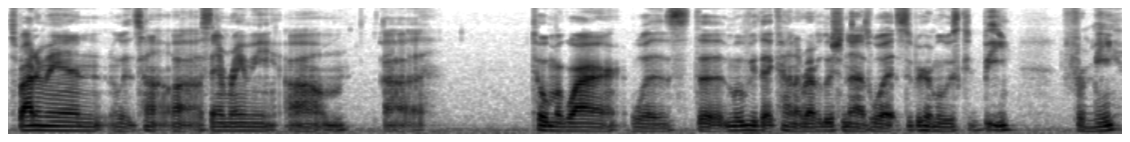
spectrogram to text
Spider Man with Tom, uh, Sam Raimi, um, uh, Tobey Maguire was the movie that kind of revolutionized what superhero movies could be for me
